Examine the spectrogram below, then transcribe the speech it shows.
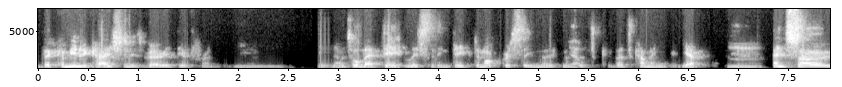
The communication is very different. Mm. You know, it's all that deep listening, deep democracy movement Yep. that's that's coming. Yep. Mm. And so,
